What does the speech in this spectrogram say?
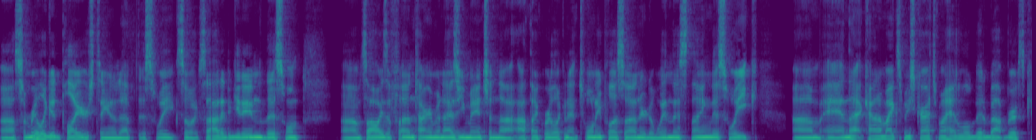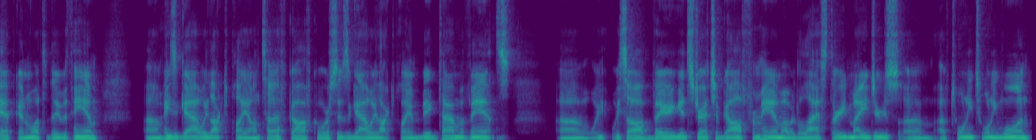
Uh, some really good players teeing it up this week. So excited to get into this one. Um, it's always a fun tournament. As you mentioned, uh, I think we're looking at 20 plus under to win this thing this week. Um, and that kind of makes me scratch my head a little bit about Brooks Koepka and what to do with him. Um, he's a guy we like to play on tough golf courses, a guy we like to play in big time events. Um, we, we saw a very good stretch of golf from him over the last three majors um, of 2021.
